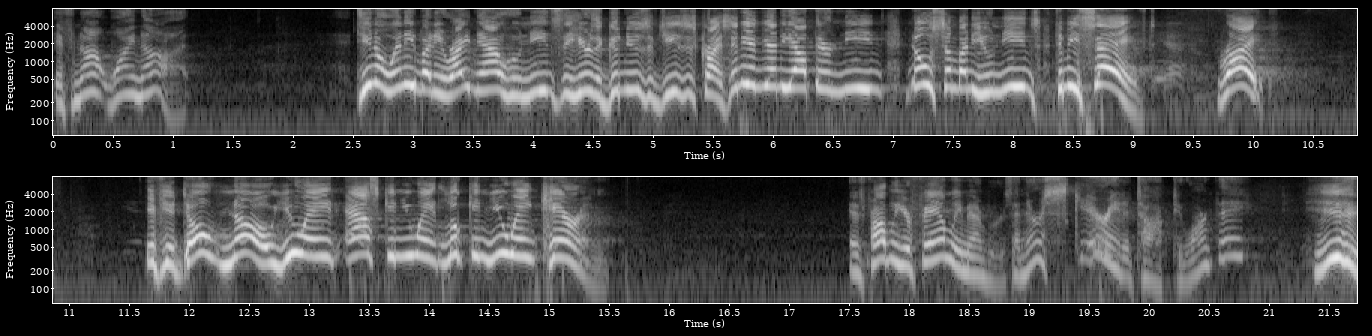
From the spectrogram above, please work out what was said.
If not, why not? Do you know anybody right now who needs to hear the good news of Jesus Christ? Anybody out there need know somebody who needs to be saved? Yes. Right. If you don't know, you ain't asking, you ain't looking, you ain't caring. And it's probably your family members, and they're scary to talk to, aren't they? Yeah.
